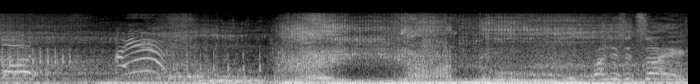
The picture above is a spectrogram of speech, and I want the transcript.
Stay! I am! What does it say?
